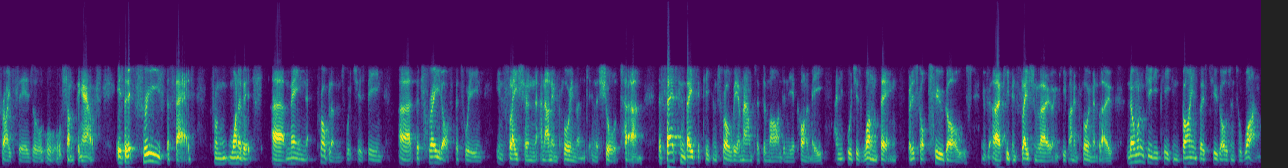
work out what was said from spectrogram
prices or, or, or something else is that it frees the Fed from one of its uh, main problems, which has been uh, the trade off between inflation and unemployment in the short term. The Fed can basically control the amount of demand in the economy, and, which is one thing, but it's got two goals uh, keep inflation low and keep unemployment low. Nominal GDP combines those two goals into one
